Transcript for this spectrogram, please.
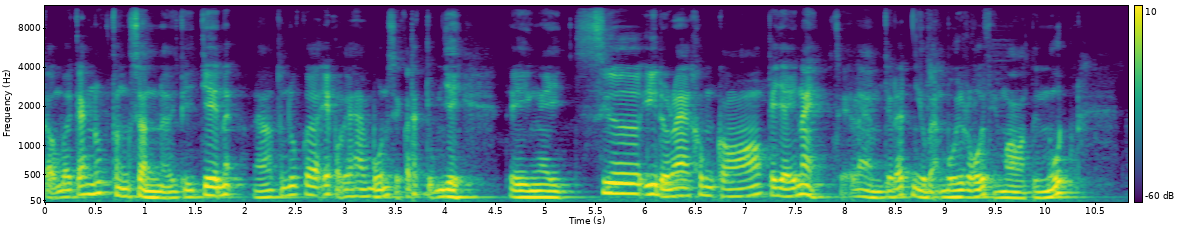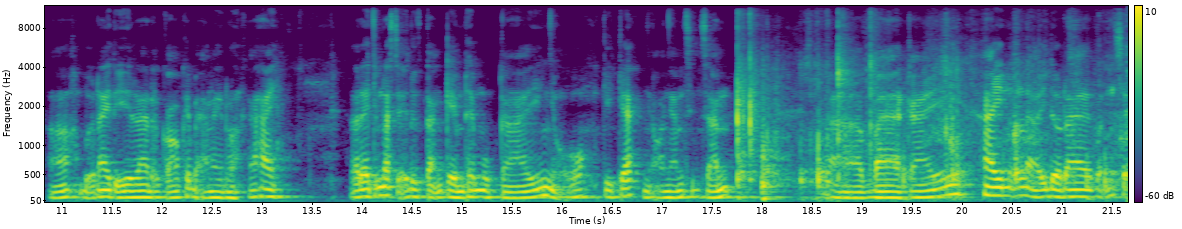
cộng với các nút function ở phía trên đó, đó cái nút ờ, F1 F24 sẽ có tác dụng gì? Thì ngày xưa Idra không có cái giấy này sẽ làm cho rất nhiều bạn bối rối phải mò từng nút. Đó, bữa nay thì Idra đã có cái bảng này rồi khá hay. Ở đây chúng ta sẽ được tặng kèm thêm một cái nhổ keycap nhỏ nhắn xinh xắn. À, và cái hay nữa là Idra vẫn sẽ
